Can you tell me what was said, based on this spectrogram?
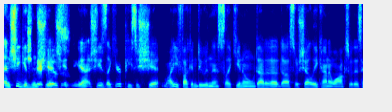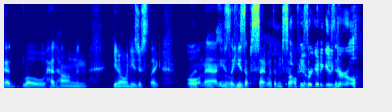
and she gives him shit. She, yeah, she's like, "You're a piece of shit. Why are you fucking doing this?" Like, you know, da da da da. So Shelly kind of walks with his head low, head hung, and you know, and he's just like, "Oh Rightfully man," he's like, he's upset with himself. I'm he's never a, gonna get a an- girl.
